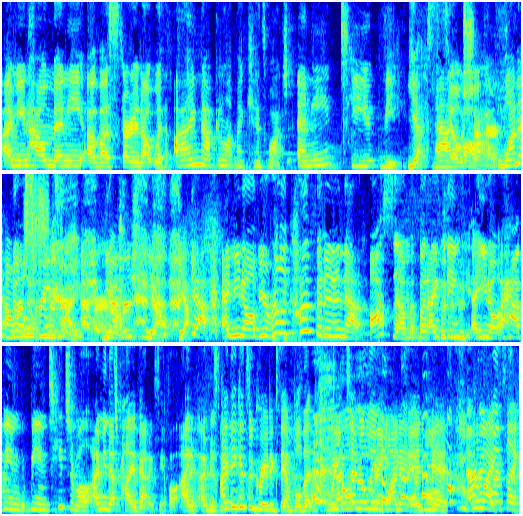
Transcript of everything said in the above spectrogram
I mean, how many of us started out with I'm not going to let my kids watch any TV. Yes. No all." sugar. One hour No screen time. ever. Never. Yeah. Yeah. Yeah, and you know, if you're really confident in that, awesome. But I think you know, having being teachable. I mean, that's probably a bad example. I, I'm just. I think it's a great example that we don't really want to admit. We're like, like-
